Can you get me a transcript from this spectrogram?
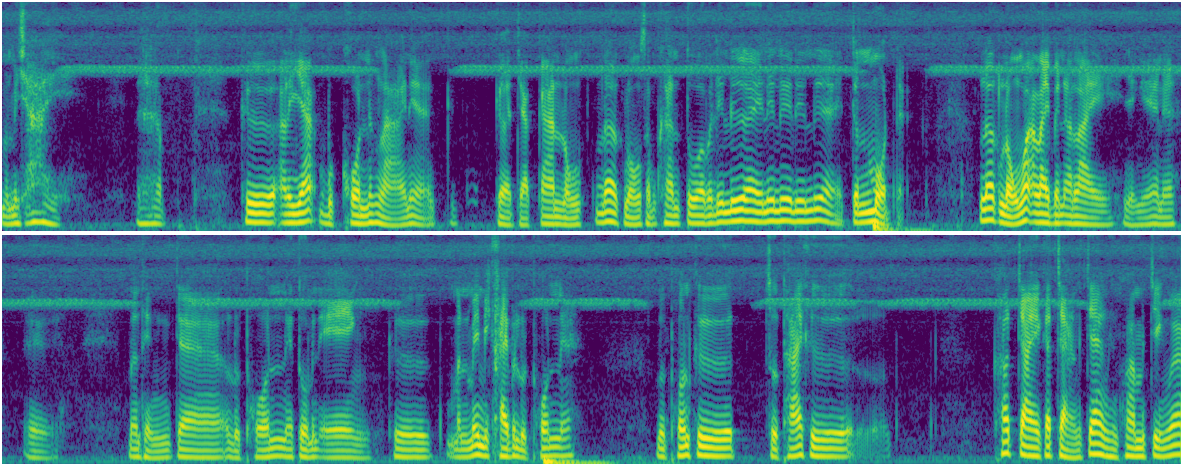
มันไม่ใช่นะครับ คืออริยะบุคคลทั้งหลายเนี่ยเกิดจากการหลงเลิกหลงสำคัญตัวไปเรื่อยๆเรื่อยๆเรื่อยๆจนหมดอะเลิกหลงว่าอะไรเป็นอะไรอย่างเงี้ยนะเออมันถึงจะหลุดพ้นในตัวมันเอง คือมันไม่มีใครไปหลุดพ้นนะหลุดพ้นคือสุดท้ายคือ เข้าใจกระจ่างแจ้งถึงความจริงว่า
